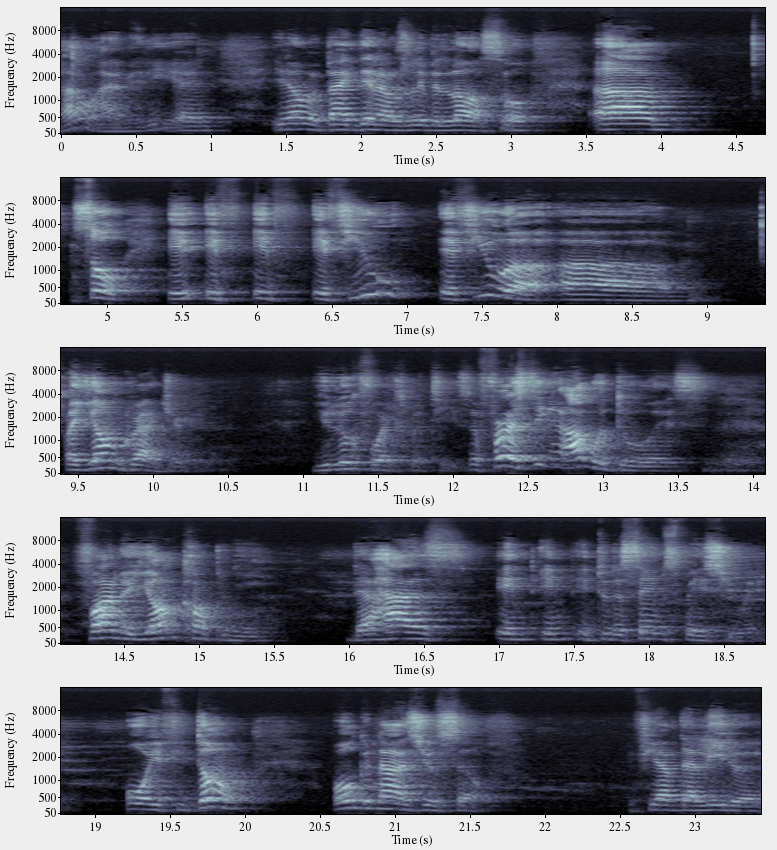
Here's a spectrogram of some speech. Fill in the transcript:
I don't have any. And you know, but back then I was a little bit lost. So um, so if if if you if you are um, a young graduate, you look for expertise. The first thing I would do is find a young company that has in, in into the same space you're in. Or if you don't, organize yourself. If you have that leader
